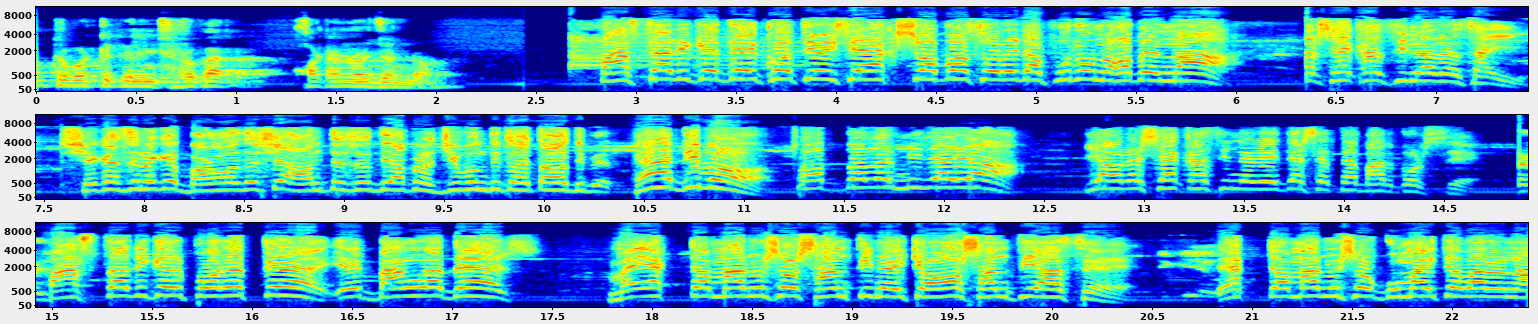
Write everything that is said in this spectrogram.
অন্তর্বর্তীকালীন সরকার হটানোর জন্য। পাঁচ তারিখে যে ক্ষতি হয়েছে, একশো বছর এটা পূরণ হবে না। শেখ হাসিনারে চাই। শেখ হাসিনাকে বাংলাদেশে আনতে যদি আপনার জীবন দিতে হয় তাও দিবেন। হ্যাঁ দিব। সব দলে মিলাইয়া ইয়ারে শেখ হাসিনার এই দেশে বার করছে। পাঁচ তারিখের পরেতে এই বাংলাদেশ একটা মানুষও শান্তি নাই কে অশান্তি আছে। একটা মানুষও ঘুমাইতে পারে না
